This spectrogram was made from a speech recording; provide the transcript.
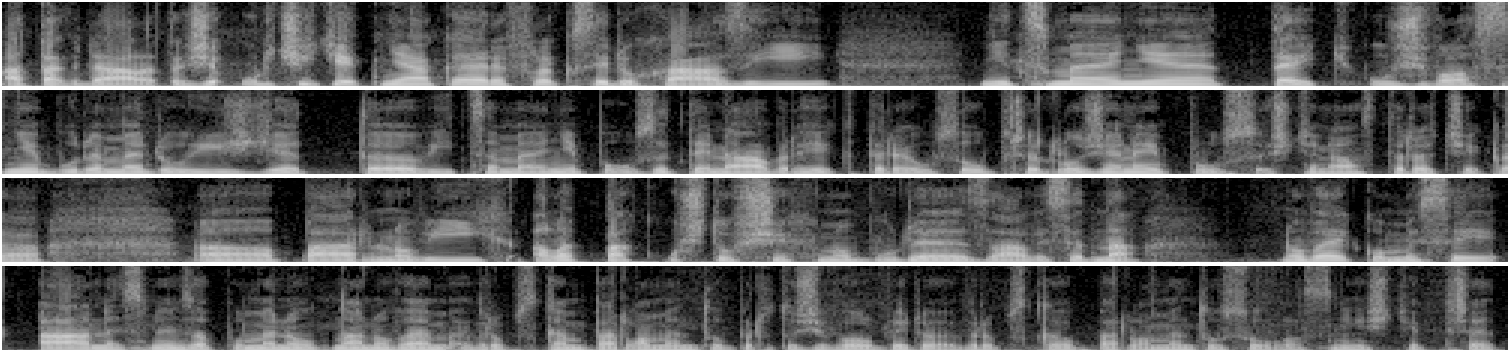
a tak dále. Takže určitě k nějaké reflexi dochází. Nicméně teď už vlastně budeme dojíždět e, víceméně pouze ty návrhy, které už jsou předloženy, plus ještě nás teda čeká e, pár nových, ale pak už to všechno bude záviset na nové komisi a nesmím zapomenout na novém Evropském parlamentu, protože volby do Evropského parlamentu jsou vlastně ještě před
